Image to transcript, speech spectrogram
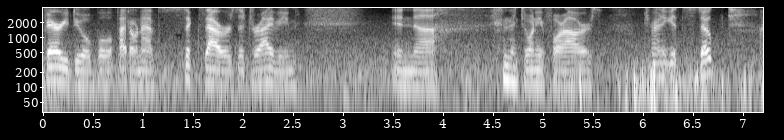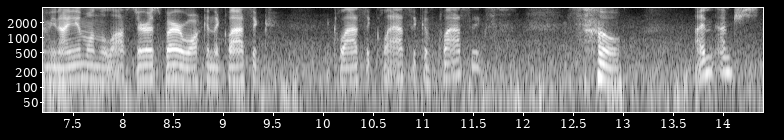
very doable if I don't have six hours of driving in uh, in the 24 hours. I'm trying to get stoked. I mean, I am on the Lost Arrow Spire walking the classic, the classic, classic of classics. So I'm, I'm just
